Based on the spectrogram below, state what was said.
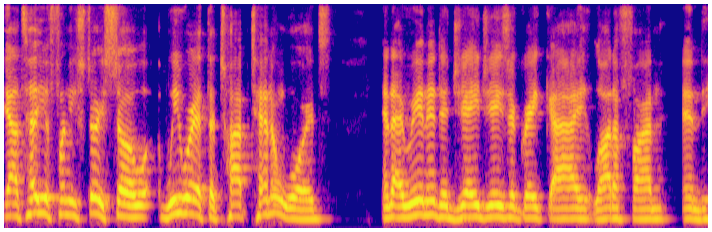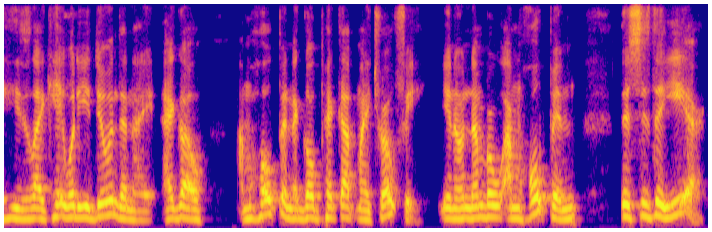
Yeah, I'll tell you a funny story. So we were at the top ten awards and I ran into Jay. Jay's a great guy, a lot of fun. And he's like, Hey, what are you doing tonight? I go, I'm hoping to go pick up my trophy. You know, number, I'm hoping this is the year.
